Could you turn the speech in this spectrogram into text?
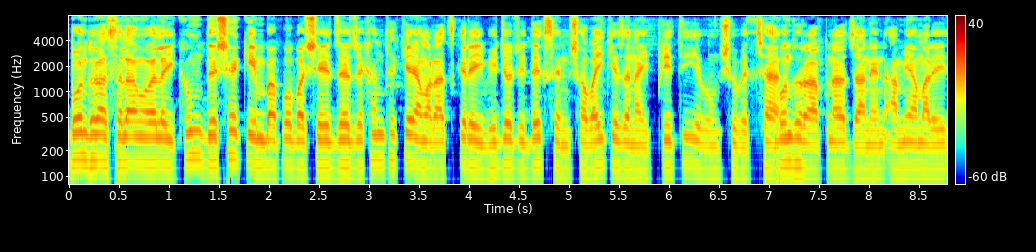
বন্ধুরা আসসালামু আলাইকুম। দেশে কিংবা প্রবাসে যে যেখান থেকে আমার আজকের এই ভিডিওটি দেখছেন সবাইকে জানাই প্রীতি এবং শুভেচ্ছা। বন্ধুরা আপনারা জানেন আমি আমার এই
